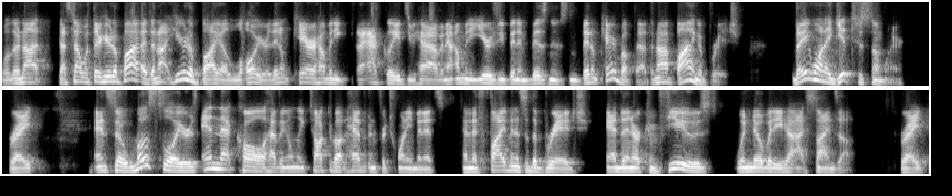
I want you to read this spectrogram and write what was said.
well, they're not, that's not what they're here to buy. They're not here to buy a lawyer. They don't care how many accolades you have and how many years you've been in business. And they don't care about that. They're not buying a bridge. They want to get to somewhere. Right. And so most lawyers end that call having only talked about heaven for 20 minutes and then five minutes of the bridge and then are confused when nobody uh, signs up. Right.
